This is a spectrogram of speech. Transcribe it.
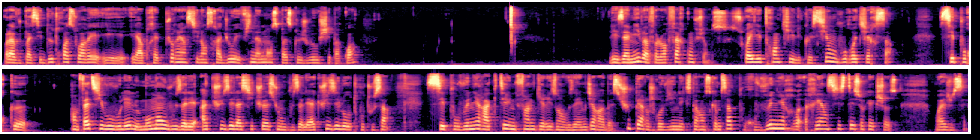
voilà, vous passez deux, trois soirées et, après, plus rien, silence radio et finalement, c'est pas ce que je veux ou je sais pas quoi. Les amis, il va falloir faire confiance. Soyez tranquilles que si on vous retire ça, c'est pour que en fait, si vous voulez, le moment où vous allez accuser la situation, vous allez accuser l'autre ou tout ça, c'est pour venir acter une fin de guérison. Vous allez me dire, ah bah super, je revis une expérience comme ça pour venir réinsister sur quelque chose. Ouais, je sais,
